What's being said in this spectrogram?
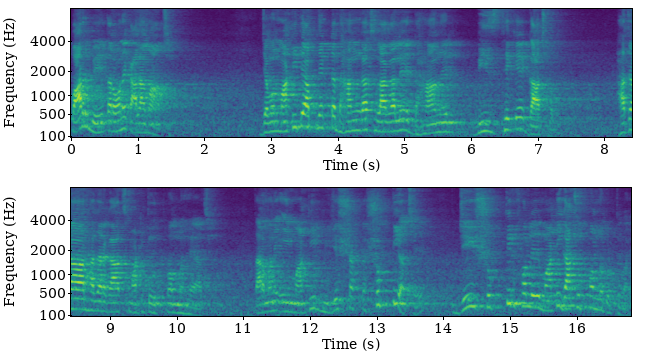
পারবে, তার অনেক আলামা আছে। যেমন মাটিতে আপনি একটা ধান গাছ লাগালে ধানের বীজ থেকে গাছ হবে। হাজার হাজার গাছ মাটিতে উৎপন্ন হয়ে আছে। তার মানে এই মাটির নিজস্ব একটা শক্তি আছে, যেই শক্তির ফলে মাটি গাছ উৎপন্ন করতে পারে।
